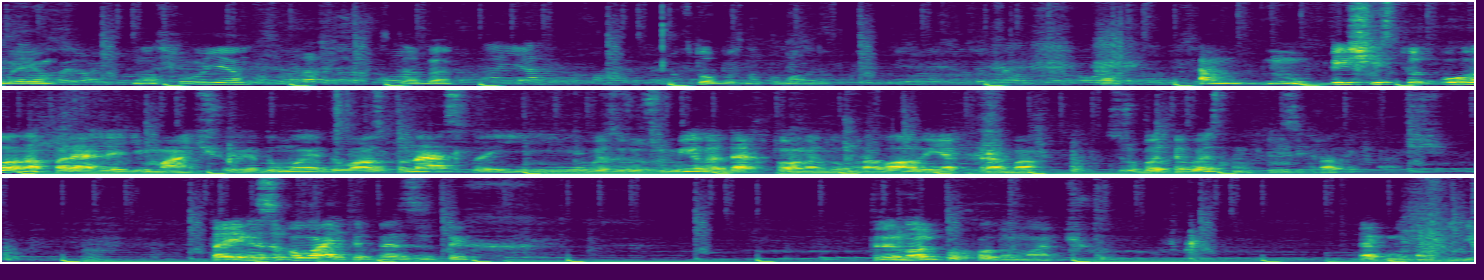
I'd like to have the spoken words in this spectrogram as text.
ми їм на своє, з тебе автобус на команду. Там ну, більшість тут була на перегляді матчу. Я думаю, до вас донесли і ви зрозуміли, де хто не догравав і як треба зробити висновки і зіграти краще. Та і не забувайте без тих 3-0 по ходу матчу. Як ми там тоді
